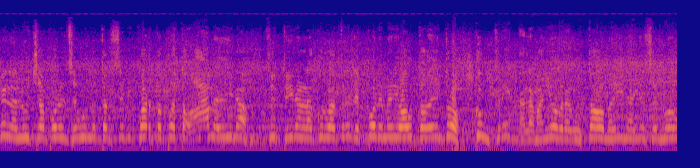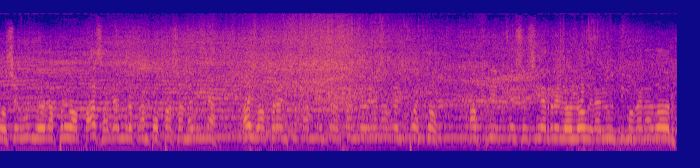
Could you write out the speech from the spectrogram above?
en la lucha por el segundo, tercer y cuarto puesto. Ah, Medina se tira en la curva 3, le pone medio auto dentro. Concreta la maniobra Gustavo Medina y es el nuevo segundo de la prueba. Pasa Leandro Campos, pasa Medina. Ahí va Franchi también tratando de ganar el puesto. A Fritz que se cierre, lo logra el último ganador.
